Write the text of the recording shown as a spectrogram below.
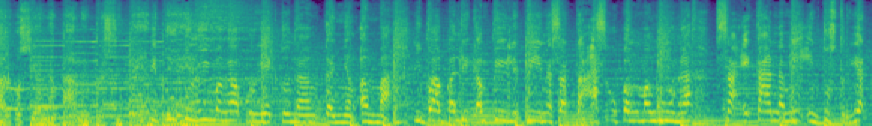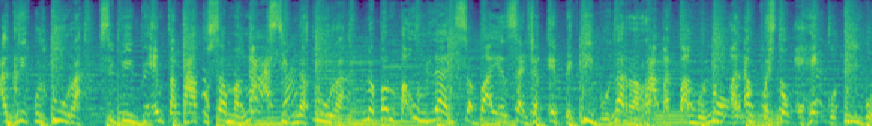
Marcos yan ang aming presidente. Itutuloy mga proyekto ng kanyang ama. Ibabalik ang Pilipinas sa taas upang manguna Sa economy, industriya at agrikultura. Si BBM tatapos sa mga asignatura Na pampaunlad sa bayan. Sadyang epektibo Nararapat pamunuan ang pwestong ehekutibo.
